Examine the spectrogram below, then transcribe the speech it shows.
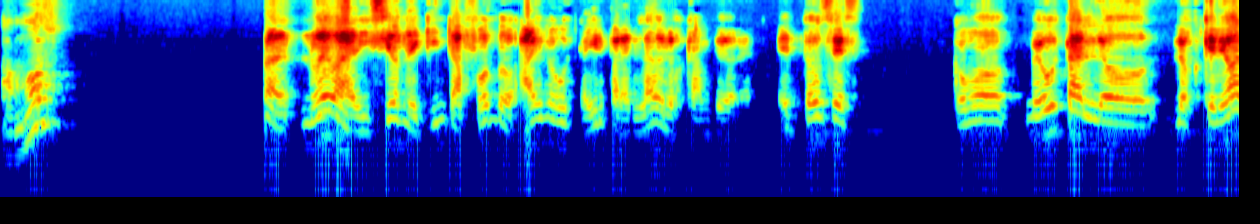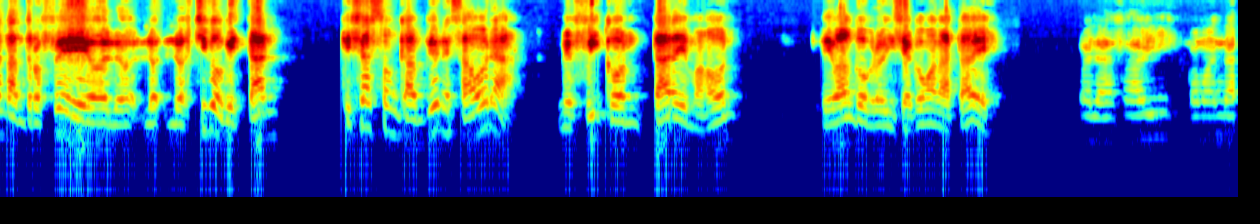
¿Vamos? Nueva edición de Quinta Fondo, a mí me gusta ir para el lado de los campeones. Entonces, como me gustan los, que levantan trofeos, los, chicos que están, que ya son campeones ahora, me fui con Tade Mahón de Banco Provincia. ¿Cómo andas, Tade? Hola, Fabi, ¿cómo andas?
